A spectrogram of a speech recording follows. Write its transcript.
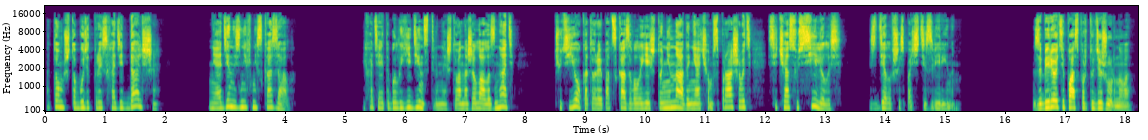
О том, что будет происходить дальше, Ни один из них не сказал. И хотя это было единственное, что она желала знать, чутье, которое подсказывало ей, что не надо ни о чем спрашивать, сейчас усилилось, сделавшись почти звериным. «Заберете паспорт у дежурного», —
